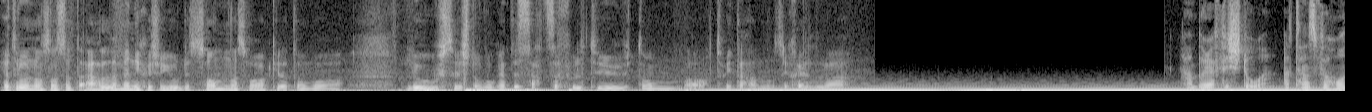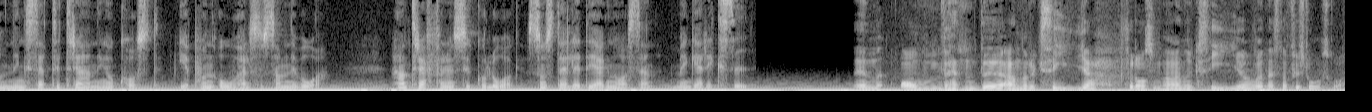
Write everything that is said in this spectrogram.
Jag tror någonstans att alla människor som gjorde sådana saker, att de var losers, de vågade inte satsa fullt ut, de ja, tog inte hand om sig själva. Han börjar förstå att hans förhållningssätt till träning och kost är på en ohälsosam nivå. Han träffar en psykolog som ställer diagnosen megarexi. En omvänd anorexia för de som har anorexia och nästan förstå så.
